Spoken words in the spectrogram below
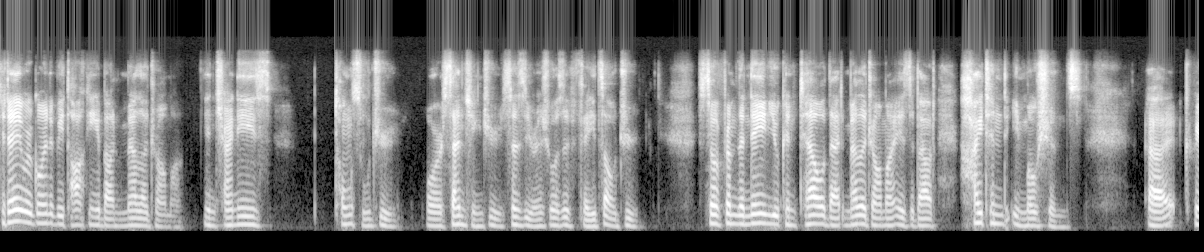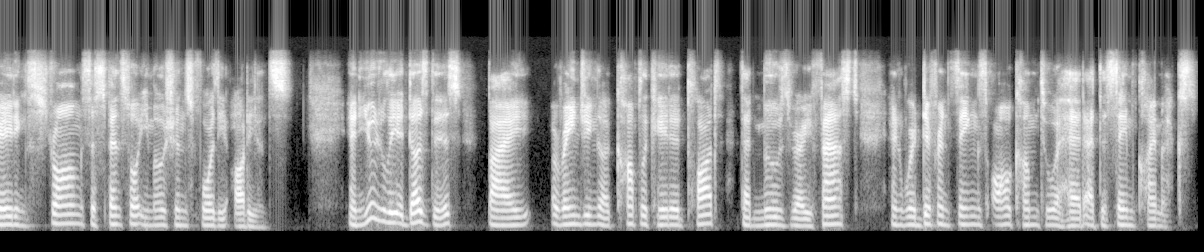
Today we're going to be talking about melodrama in Chinese 通俗剧 or 煽情剧，甚至有人说是肥皂剧。So from the name you can tell that melodrama is about heightened emotions, uh, creating strong suspenseful emotions for the audience. And usually it does this by arranging a complicated plot that moves very fast and where different things all come to a head at the same climax.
